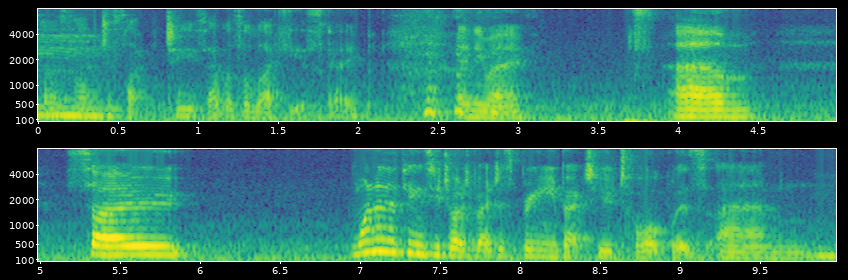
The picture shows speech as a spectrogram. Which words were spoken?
so it's like Mm. just like, geez, that was a lucky escape. anyway, um, so one of the things you talked about, just bringing you back to your talk, was um,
